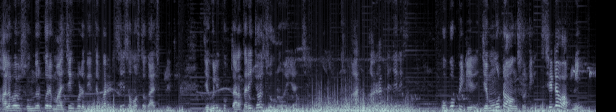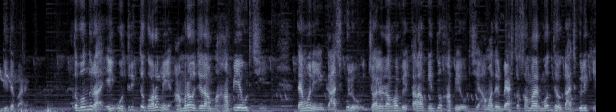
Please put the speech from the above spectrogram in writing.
ভালোভাবে সুন্দর করে মালচিং করে দিতে পারেন সেই সমস্ত গাছগুলিতে, যেগুলি খুব তাড়াতাড়ি জল শুকনো হয়ে যাচ্ছে। আর আরও একটা জিনিস, কোকোপিটের যে মোটা অংশটি, সেটাও আপনি দিতে পারেন। তো বন্ধুরা, এই অতিরিক্ত গরমে আমরাও যেরকম হাঁপিয়ে উঠছি, তেমনি গাছগুলো জলের অভাবে তারাও কিন্তু হাঁপিয়ে উঠছে। আমাদের ব্যস্ত সময়ের মধ্যেও গাছগুলিকে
